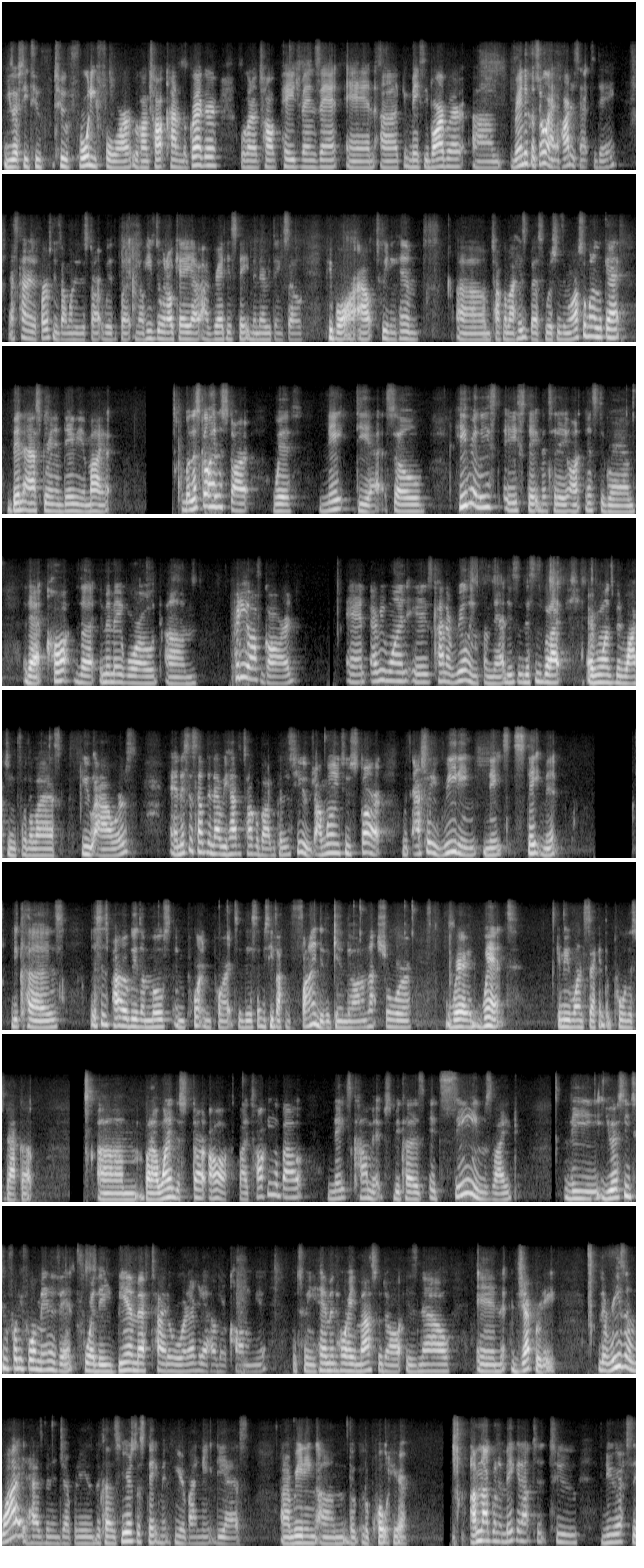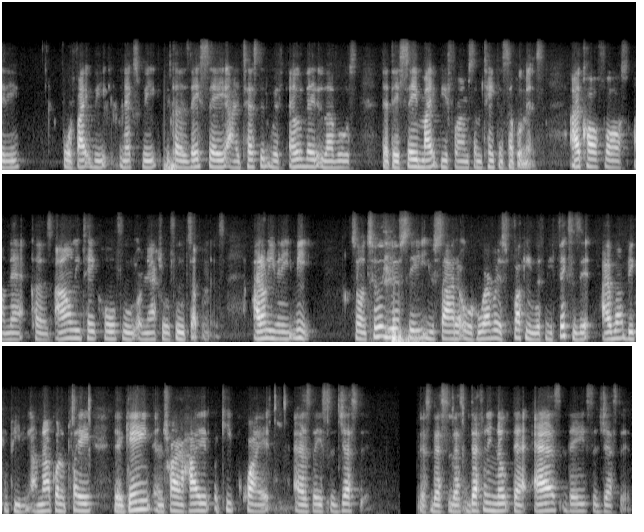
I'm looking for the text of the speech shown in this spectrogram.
UFC 2, 244. We're going to talk Conor McGregor. We're going to talk Paige VanZant and uh, Maycee Barber. Um, Randy Couture had a heart attack today. That's kind of the first news I wanted to start with. But, you know, he's doing okay. I, I've read his statement and everything. So people are out tweeting him um, talking about his best wishes. And we're also going to look at Ben Askren and Demian Maia. But let's go ahead and start with Nate Diaz. So he released a statement today on Instagram that caught the MMA world um, pretty off guard. And everyone is kind of reeling from that. This is this is what I, everyone's been watching for the last few hours, and this is something that we have to talk about because it's huge. I'm going to start with actually reading Nate's statement because this is probably the most important part to this. Let me see if I can find it again, though. I'm not sure where it went. Give me one second to pull this back up. Um, but I wanted to start off by talking about Nate's comments because it seems like the UFC 244 main event for the BMF title, or whatever the hell they're calling it, between him and Jorge Masvidal is now in jeopardy. The reason why it has been in jeopardy is because here's a statement here by Nate Diaz. I'm reading um, the, the quote here. I'm not going to make it out to, to New York City for fight week next week because they say I tested with elevated levels that they say might be from some tainted supplements. I call false on that because I only take whole food or natural food supplements. I don't even eat meat. So until UFC, USADA, or whoever is fucking with me fixes it, I won't be competing. I'm not going to play their game and try to hide it or keep quiet as they suggested. Let's, let's, let's definitely note that as they suggested.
